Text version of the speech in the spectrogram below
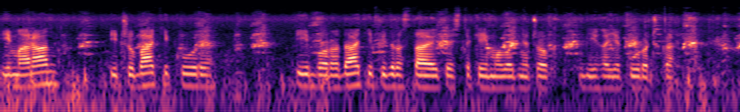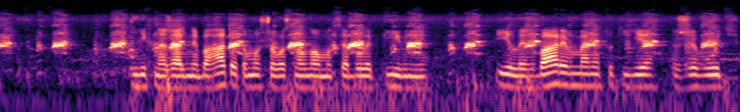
і маран, і чубаті кури, і бородаті підростають. Ось такий молоднячок бігає курочка. Їх, на жаль, небагато, тому що в основному це були півні. І легбари в мене тут є, живуть.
